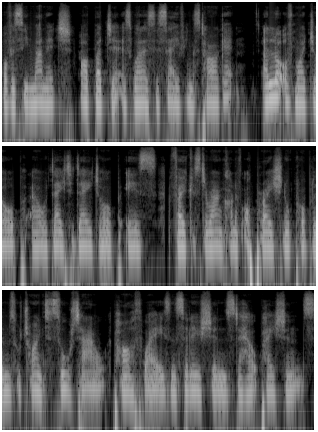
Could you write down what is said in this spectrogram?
obviously manage our budget as well as the savings target a lot of my job, our day to day job, is focused around kind of operational problems or trying to sort out pathways and solutions to help patients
